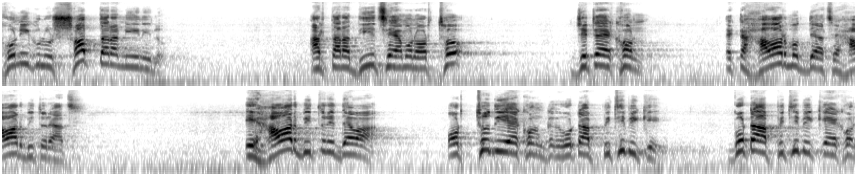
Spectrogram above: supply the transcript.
খনিগুলো সব তারা নিয়ে নিল। আর তারা দিয়েছে এমন অর্থ, যেটা এখন একটা হাওয়ার মধ্যে আছে, হাওয়ার ভিতরে আছে। এই হাওয়ার ভিতরে দেওয়া অর্থ দিয়ে এখন গোটা পৃথিবীকে গোটা পৃথিবীকে এখন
